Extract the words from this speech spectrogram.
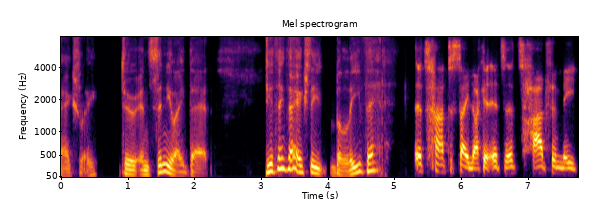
actually to insinuate that. Do you think they actually believe that it's hard to say. Like it's it's hard for me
